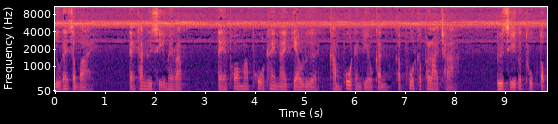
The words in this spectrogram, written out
อยู่ได้สบาย แต่ท่านฤาษีไม่รับ แต่พอมาพูดให้นายแจวเรือคำพูดอันเดียวกัน กับพูดกับพระราชาฤาษีก็ถูกตบ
